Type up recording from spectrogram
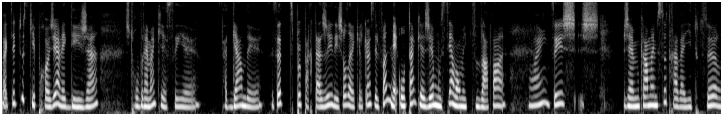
fait que, tout ce qui est projet avec des gens, je trouve vraiment que c'est euh, ça te garde. euh, C'est ça, tu peux partager des choses avec quelqu'un, c'est le fun, mais autant que j'aime aussi avoir mes petites affaires. Ouais. Tu sais, j'aime quand même ça, travailler toute seule.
